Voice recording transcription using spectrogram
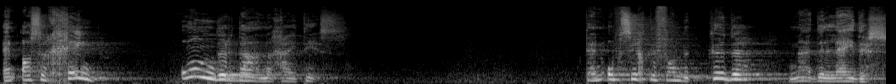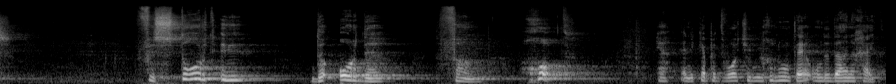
En als er geen onderdanigheid is, ten opzichte van de kudde naar de leiders, verstoort u de orde van God. Ja, en ik heb het woordje nu genoemd, hè, onderdanigheid.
